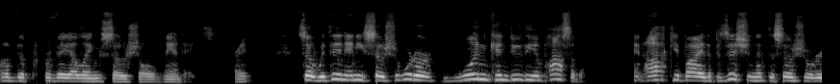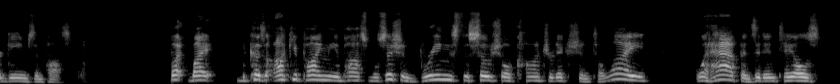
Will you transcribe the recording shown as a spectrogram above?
of the prevailing social mandates, right? So within any social order, one can do the impossible and occupy the position that the social order deems impossible. But by because occupying the impossible position brings the social contradiction to light, what happens? It entails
